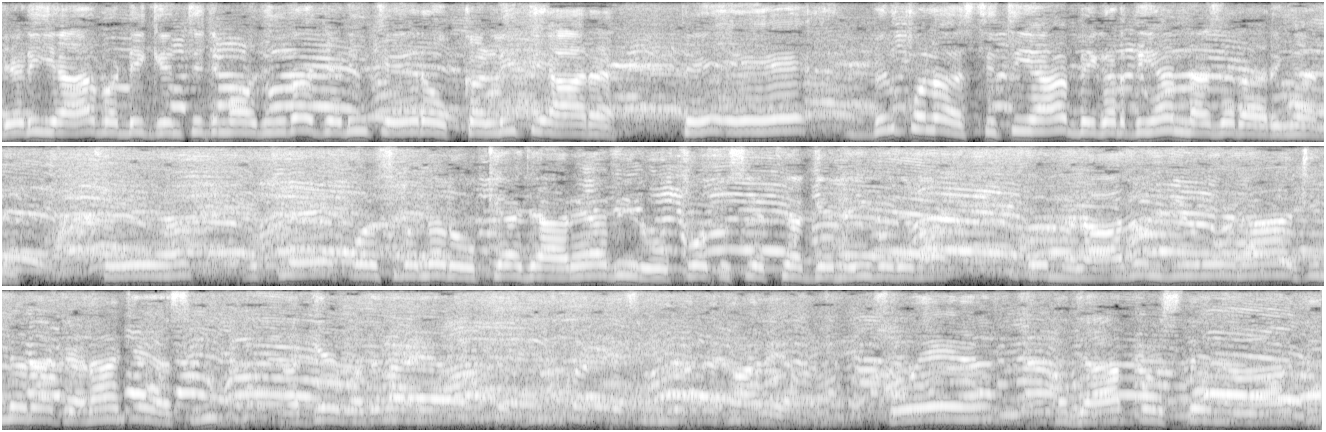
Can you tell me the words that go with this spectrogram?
ਜਿਹੜੀ ਆ, ਵੱਡੀ ਗਿਣਤੀ 'ਚ ਮੌਜੂਦ ਆ, ਜਿਹੜੀ ਕਿ ਰੋਕਣ ਲਈ ਤਿਆਰ ਹੈ ਤੇ ਇਹ ਬਿਲਕੁਲ ਸਥਿਤੀਆਂ ਵਿਗੜਦੀਆਂ ਨਜ਼ਰ ਆ ਰਹੀਆਂ ਨੇ। ਤੇ ਇੱਥੇ ਪੁਲਿਸ ਵੱਲੋਂ ਰੋਕਿਆ ਜਾ ਰਿਹਾ ਵੀ ਰੋਕੋ, ਤੁਸੀਂ ਇੱਥੇ ਅੱਗੇ ਨਹੀਂ ਵਧਣਾ। ਤੇ ਮੁਲਾਜ਼ਮ ਯੂਨੀਅਨ ਜਿਨ੍ਹਾਂ ਦਾ ਕਹਿਣਾ ਕਿ ਅਸੀਂ ਅੱਗੇ ਵਧਣਾ ਆ ਤੇ ਦੂਰ ਤੱਕ ਤਸਵੀਰਾਂ ਦਿਖਾ ਰਹੇ ਆ। ਸੋ ਇਹ ਆ ਪੰਜਾਬ ਪੁਲਿਸ ਦੇ ਨਾਲ ਦੀ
